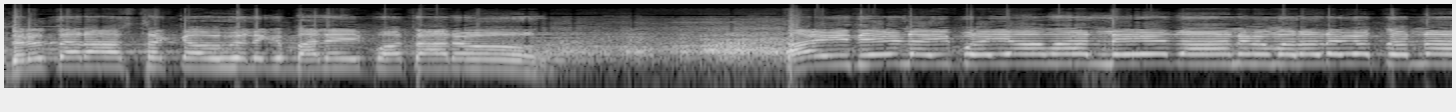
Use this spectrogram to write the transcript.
ధృతరాష్ట్ర కౌగులికి బలైపోతారు. ఐదేళ్ళు అయిపోయామా లేదా అని మిమ్మల్ని అడుగుతున్నా.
